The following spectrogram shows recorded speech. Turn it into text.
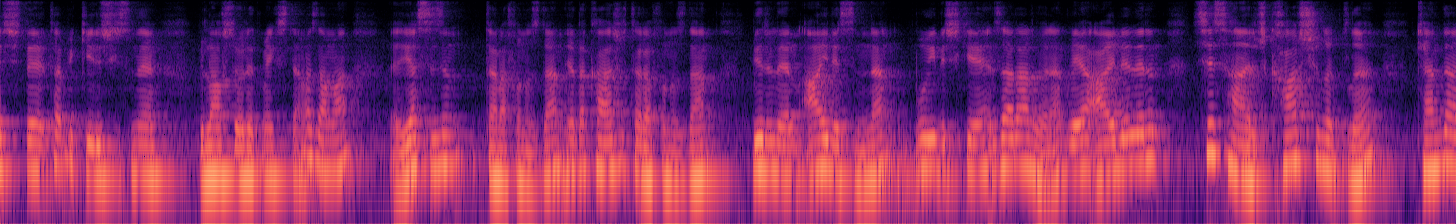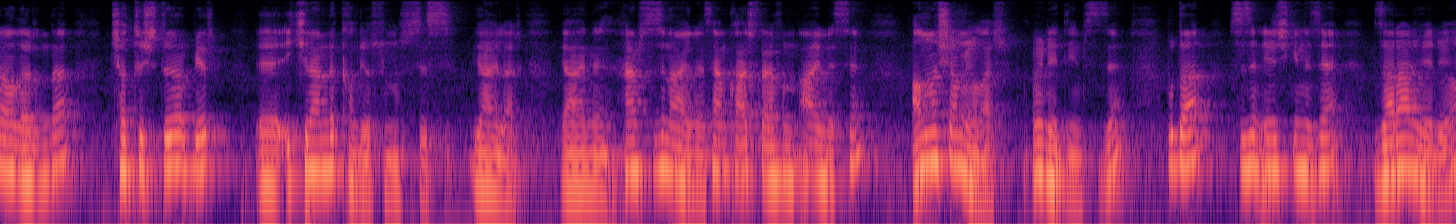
işte tabii ki ilişkisine bir laf söyletmek istemez ama e, ya sizin tarafınızdan ya da karşı tarafınızdan birilerin ailesinden bu ilişkiye zarar veren veya ailelerin siz hariç karşılıklı kendi aralarında çatıştığı bir e, ikilemde kalıyorsunuz siz yaylar. Yani hem sizin aileniz hem karşı tarafın ailesi anlaşamıyorlar. Öyle diyeyim size. Bu da sizin ilişkinize zarar veriyor.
